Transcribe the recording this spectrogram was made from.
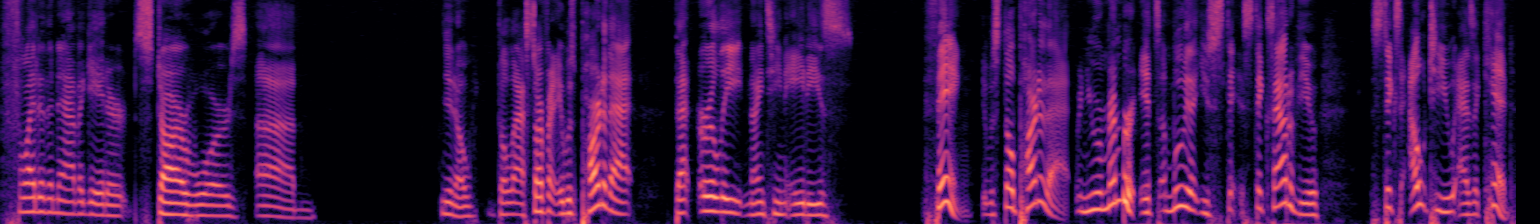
Flight of the Navigator, Star Wars, um, you know, the Last Starfighter. It was part of that that early 1980s thing. It was still part of that. When you remember, it's a movie that you st- sticks out of you, sticks out to you as a kid.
